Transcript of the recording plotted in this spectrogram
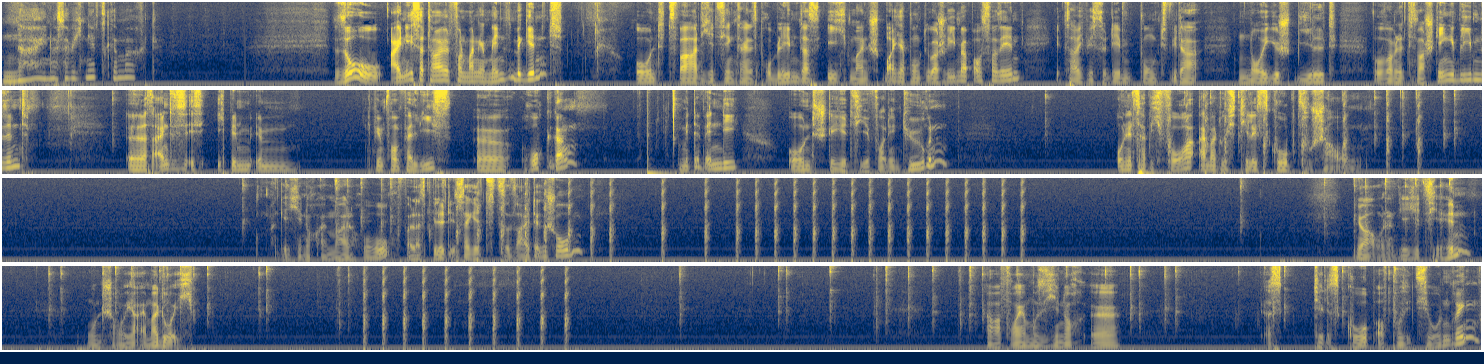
Nein, was habe ich denn jetzt gemacht? So, ein nächster Teil von Manga Mensen beginnt. Und zwar hatte ich jetzt hier ein kleines Problem, dass ich meinen Speicherpunkt überschrieben habe aus Versehen. Jetzt habe ich bis zu dem Punkt wieder neu gespielt, wo wir beim letzten Mal stehen geblieben sind. Äh, das Einzige ist, ich bin im ich bin vom Verlies äh, hochgegangen mit der Wendy und stehe jetzt hier vor den Türen. Und jetzt habe ich vor, einmal durchs Teleskop zu schauen. Dann gehe ich hier noch einmal hoch, weil das Bild ist ja jetzt zur Seite geschoben. Ja, und dann gehe ich jetzt hier hin und schaue hier einmal durch. Aber vorher muss ich hier noch äh, das Teleskop auf Position bringen.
